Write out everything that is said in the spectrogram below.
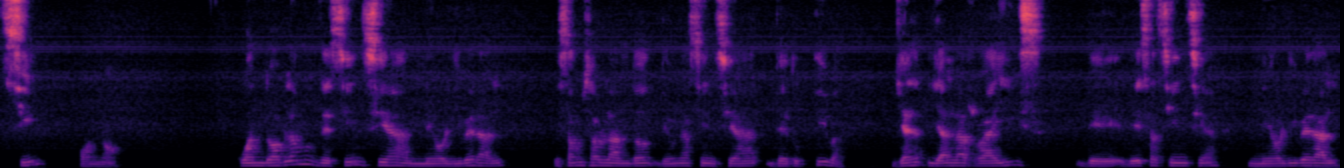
sí o no. Cuando hablamos de ciencia neoliberal, estamos hablando de una ciencia deductiva. Ya, ya la raíz de, esa ciencia neoliberal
